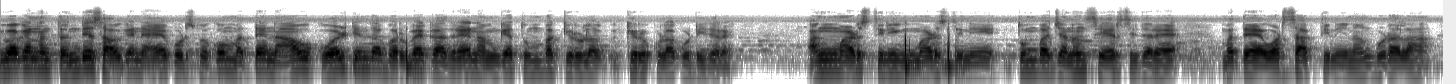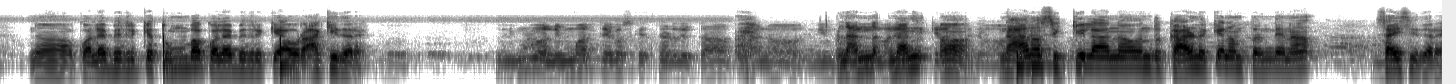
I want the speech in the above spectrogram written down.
ಇವಾಗ ನನ್ನ ತಂದೆ ಸಾವಿಗೆ ನ್ಯಾಯ ಕೊಡಿಸ್ಬೇಕು. ಮತ್ತು ನಾವು ಕೋರ್ಟಿಂದ ಬರಬೇಕಾದ್ರೆ ನಮಗೆ ತುಂಬ ಕಿರುಳ ಕಿರುಕುಳ ಕೊಟ್ಟಿದ್ದಾರೆ. ಹಂಗೆ ಮಾಡಿಸ್ತೀನಿ ಹಿಂಗೆ ಮಾಡಿಸ್ತೀನಿ. ತುಂಬ ಜನ ಸೇರಿಸಿದ್ದಾರೆ. ಮತ್ತು ಒಡ್ಸಾಕ್ತೀನಿ ನಾನು ಬಿಡಲ್ಲ. ಕೊಲೆ ಬೆದರಿಕೆ ತುಂಬ ಕೊಲೆ ಬೆದರಿಕೆ ಅವ್ರು ಹಾಕಿದ್ದಾರೆ ನಿಮ್ಗೂ ನಿಮ್ಮ ಅತ್ತೆಗೂ ಸ್ಕೆಚ್ ನಡೆದಿತ್ತಾ ಪ್ಲಾನು ನೀವು ನನ್ನ ನನ್ನ? ನಾನು ಸಿಕ್ಕಿಲ್ಲ ಅನ್ನೋ ಒಂದು ಕಾರಣಕ್ಕೆ ನಮ್ಮ ತಂದೆನ ಸಾಯಿಸಿದ್ದಾರೆ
